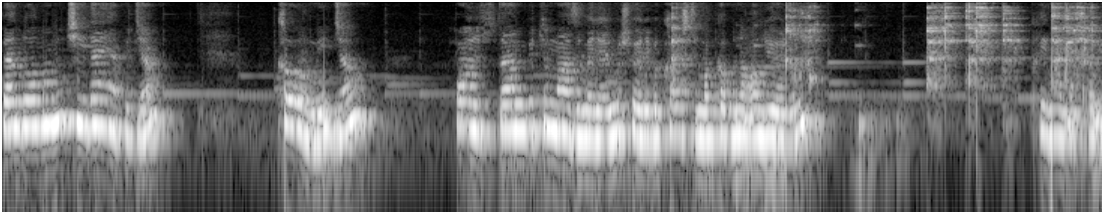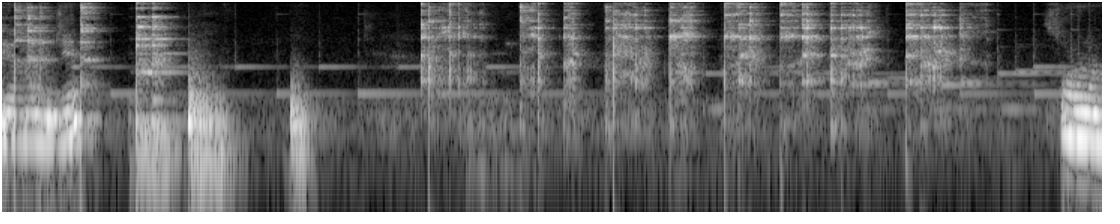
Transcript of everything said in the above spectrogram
Ben dolmamı çiğden yapacağım. Kavurmayacağım. O yüzden bütün malzemelerimi şöyle bir karıştırma kabına alıyorum. Kıymamı koyuyorum önce. Soğanımı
